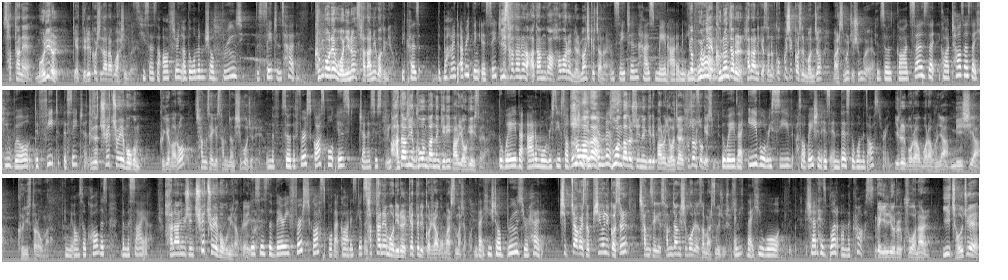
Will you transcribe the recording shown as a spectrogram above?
사탄의 머리를 깨뜨릴 것이다라고 하신 거예요. He says the offspring of the woman shall bruise the Satan's head 근본의 원인은 사단이거든요. because the, behind everything is 이 Satan. 사단은 아담과 하와를 멸망시켰잖아요. And Satan has made Adam and Eve 그러니까 문제의 fall. 근원자를 하나님께서는 꺾으실 것을 먼저 말씀을 주신 거예요. And so God says that God tells us that he will defeat the Satan. 그래서 최초의 복음 그게 바로 창세기 3장 15절이에요. And the, so the first gospel is Genesis 3:15. 아담이 구원받는 길이 바로 여기에 있어요. The way that Adam will receive salvation is in 하와가 this. 구원받을 수 있는 길이 바로 여자의 후손 속에 있습니다. The way that Eve will receive salvation is in this, the woman's offspring. 이를 뭐라고 뭐라 그러냐? 메시아 그리스도라고 말합니다. And we also call this the Messiah. 하나님 주신 최초의 복음이라고 그래요. 이걸. This is the very first gospel that God has given. 사탄의 머리를 깨뜨릴 거리라고 말씀하셨거든요. That he shall bruise your head 십자가에서 피 흘릴 것을 창세기 3장 15절에서 말씀해 주셨어요. and that he will shed his blood on the cross. 그러니까 인류를 구원할 이 저주의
